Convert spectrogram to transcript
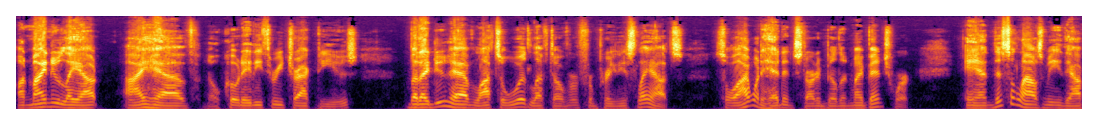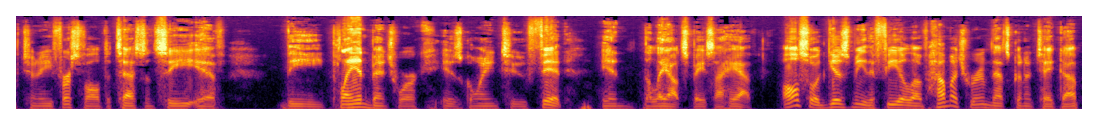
On my new layout, I have no Code 83 track to use, but I do have lots of wood left over from previous layouts. So I went ahead and started building my bench work. And this allows me the opportunity, first of all, to test and see if the planned bench work is going to fit in the layout space I have. Also, it gives me the feel of how much room that's going to take up.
